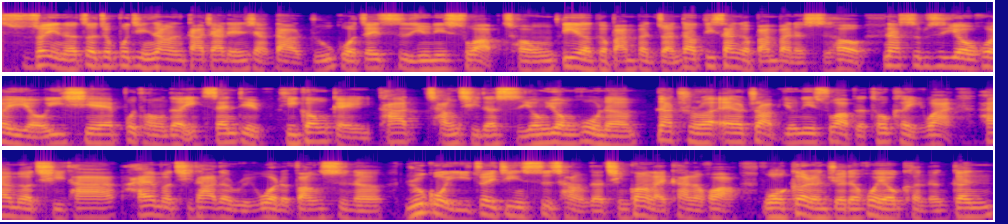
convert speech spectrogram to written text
所以呢，这就不禁让大家联想到，如果这次 Uniswap 从第二个版本转到第三个版本的时候，那是不是又会有一些不同的 incentive 提供给他长期的使用用户呢？那除了 airdrop Uniswap 的 token 以外，还有没有其他还有没有其他的 reward 的方式呢？如果以最近市场的情况来看的话，我个人觉得会有可能跟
